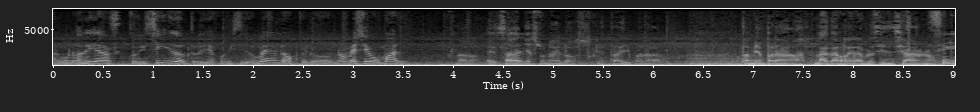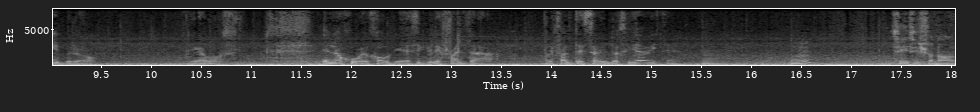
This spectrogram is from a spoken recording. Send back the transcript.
algunos días coincido, otros días coincido menos, pero no me llevo mal. Claro. Eh, sabe que es uno de los que está ahí para también para la carrera presidencial, ¿o no? Sí, pero digamos, él no jugó al hockey, así que le falta, le falta esa velocidad, ¿viste? ¿Mm? Sí, sí, yo no.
